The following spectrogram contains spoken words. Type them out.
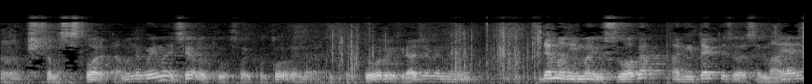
ono samo se stvore tamo, nego imaju cijelu tu svoju kulturu, na arhitekturu i građevine. Demoni imaju svoga arhitekta, zove se Majaja,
